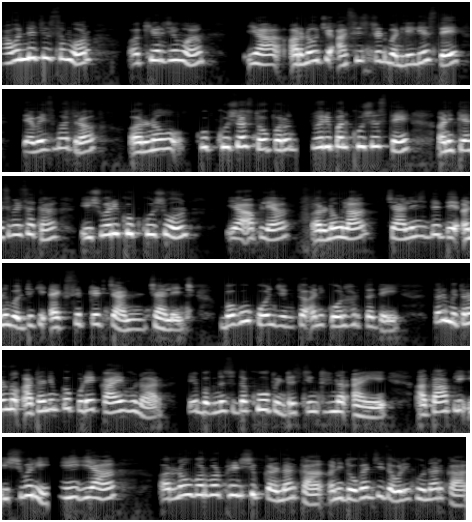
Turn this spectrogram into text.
लावण्याच्या समोर अखेर जेव्हा या अर्णवची असिस्टंट बनलेली असते त्यावेळेस मात्र अर्णव खूप खुश असतो परंतु ईश्वरी पण खुश असते आणि त्याच वेळेस आता ईश्वरी खूप खुश होऊन या आपल्या अर्णवला चॅलेंज देते आणि बोलते की ॲक्सेप्टेड चॅन चॅलेंज बघू कोण जिंकतं आणि कोण हरतं ते. तर मित्रांनो आता नेमकं पुढे काय होणार हे बघणंसुद्धा खूप इंटरेस्टिंग ठरणार आहे. आता आपली ईश्वरी ही या अर्णवबरोबर फ्रेंडशिप करणार का? आणि दोघांची जवळीक होणार का?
